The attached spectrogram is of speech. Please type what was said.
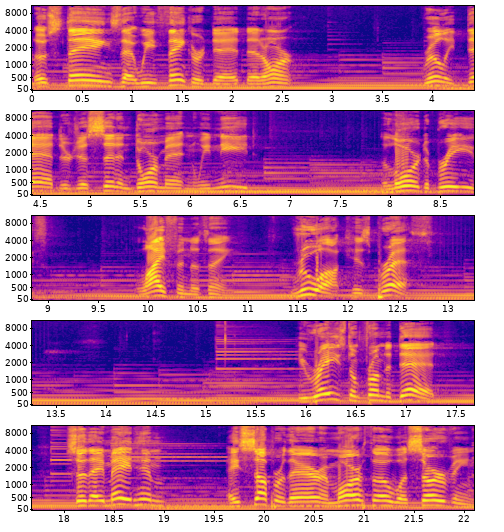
those things that we think are dead that aren't really dead, they're just sitting dormant, and we need the Lord to breathe life into thing. Ruach, his breath. He raised them from the dead. So they made him a supper there, and Martha was serving,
